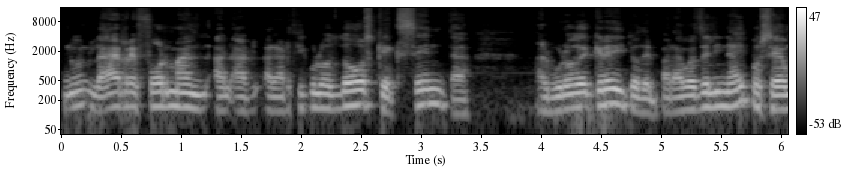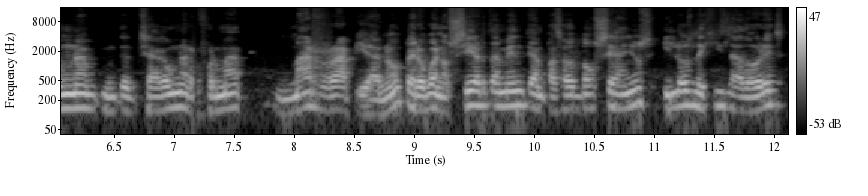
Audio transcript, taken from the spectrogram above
la reforma al, artículo 2 que exenta al buró de crédito del paraguas del INAI, pues sea una, se haga una reforma más rápida, ¿no? Pero bueno, ciertamente han pasado 12 años y los legisladores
